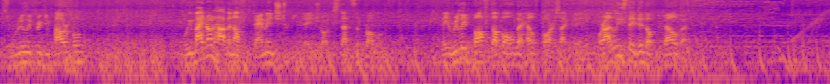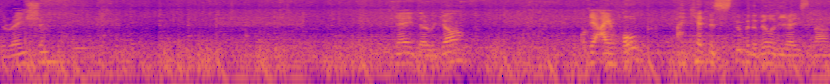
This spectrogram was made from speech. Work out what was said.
It's really freaking powerful. We might not have enough damage to beat Aatrox, that's the problem. They really buffed up all the health bars, I think. Or at least they did off Bel'Veth. Duration. Okay, there we go. Okay, I hope I get this stupid ability haste, man.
